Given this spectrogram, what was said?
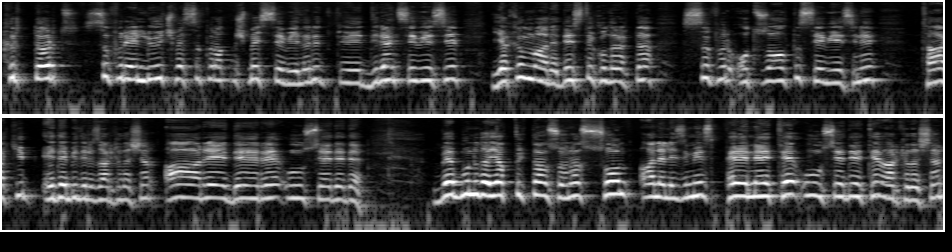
44 0.53 ve 0.65 seviyeleri e, direnç seviyesi yakın vade destek olarak da 0.36 seviyesini takip edebiliriz arkadaşlar. ARDR USD'de. Ve bunu da yaptıktan sonra son analizimiz PNT USDT arkadaşlar.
